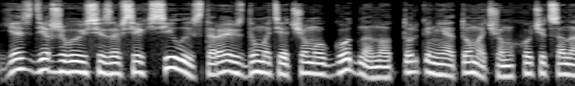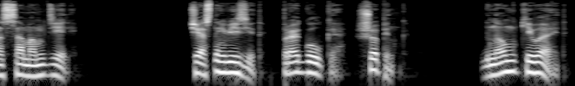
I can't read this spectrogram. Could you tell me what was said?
Я сдерживаюсь изо всех сил и стараюсь думать о чем угодно, но только не о том, о чем хочется на самом деле. Частный визит, прогулка, шопинг. Гном кивает.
